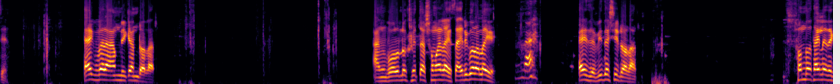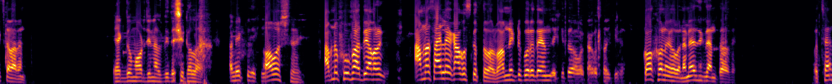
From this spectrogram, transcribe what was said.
যে একবারে আমেরিকান ডলার আমি বড় লোক হইতে সময় লাগে চাকরি করা লাগে? এই যে বিদেশি ডলার সুন্দর থাকলে দেখতে পারেন। একদম অরিজিনাল বিদেশি ডলার আমি একটু দেখি। অবশ্যই। আপনি ফুফা দিয়ে আবার আমরা চাইলে কাগজ করতে পারব। আপনি একটু করে দেন। দেখি তো আমার কাগজ হয় কিনা। কখনোই হবে না ম্যাজিক জানতে হবে। বুঝছেন?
